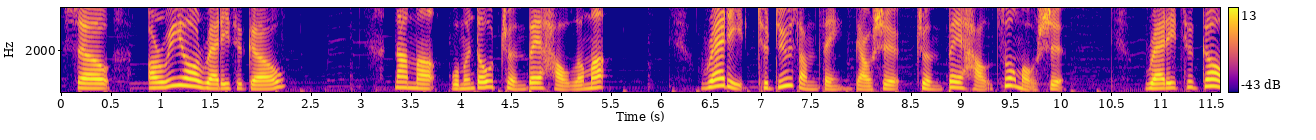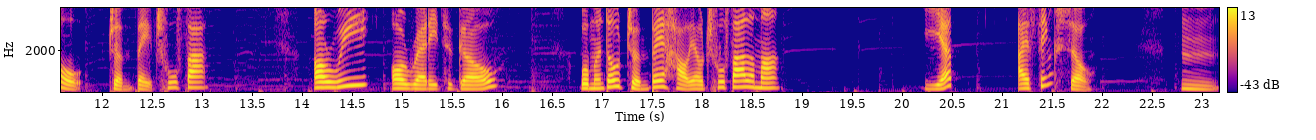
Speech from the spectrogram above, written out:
So, are we all ready to go? 那么我们都准备好了吗？Ready to do something 表示准备好做某事。Ready to go 准备出发。Are we all ready to go? 我们都准备好要出发了吗？Yep, I think so. 嗯，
